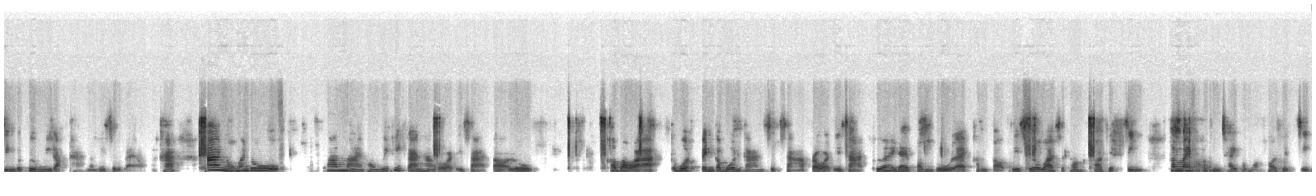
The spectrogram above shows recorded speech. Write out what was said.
จริงก็คือมีหลักฐานมาพิสูจน์แล้วนะคะอ่าหนูมาดูความหมายของวิธีการทางประวัติศาสตร์ต่อลูก เขาบอกว่ากระบวนเป็นกระบวนการศึกษาประวัติศาสตร์ เพื่อให้ได้ความรู้และคำตอบที่เชื่อว่าสะท้อนข้อเท็จจริงทำไมเขาถึงใช้คำว่าข้อเท็จจริง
